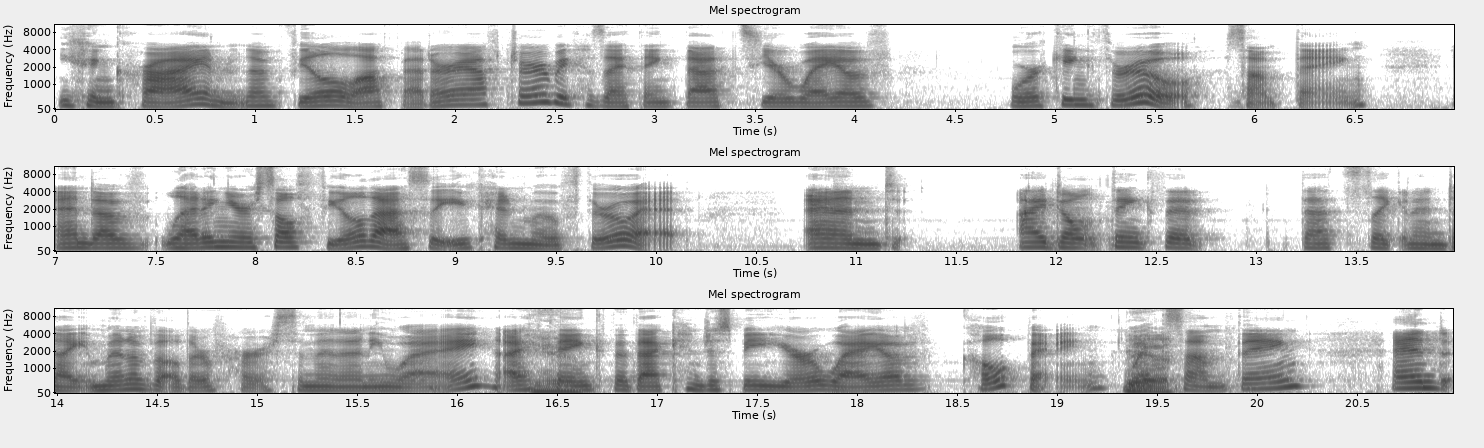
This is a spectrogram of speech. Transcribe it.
you can cry and then feel a lot better after because I think that's your way of working through something and of letting yourself feel that so that you can move through it. And I don't think that that's like an indictment of the other person in any way. I think that that can just be your way of coping with Yeah. something. And,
